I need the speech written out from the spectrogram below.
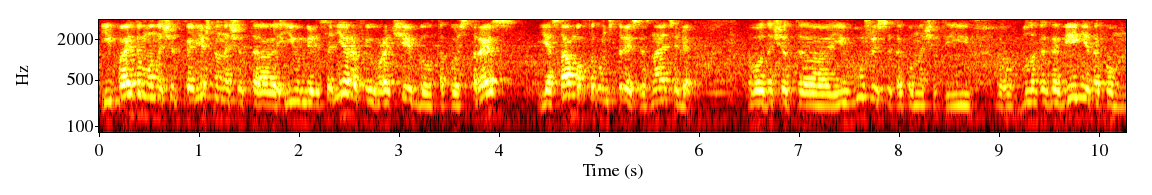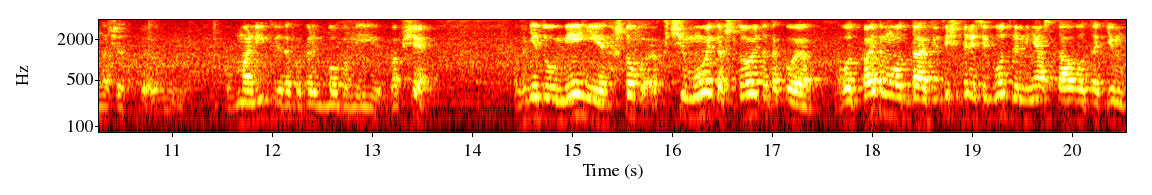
И поэтому, значит, конечно, значит, а, и у милиционеров, и у врачей был такой стресс. Я сам был в таком стрессе, знаете ли. Вот, значит, и в ужасе таком, значит, и в благоговении таком, значит, э, в молитве такой перед Богом, и вообще в недоумении, что, к чему это, что это такое. Вот поэтому, вот, да, 2003 год для меня стал вот таким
